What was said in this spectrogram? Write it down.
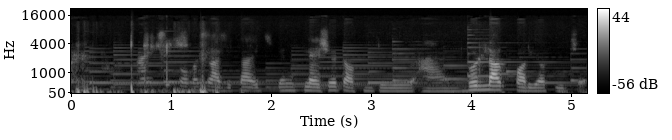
Thank you so much, Radhika. It's been pleasure talking to you and good luck for your future.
